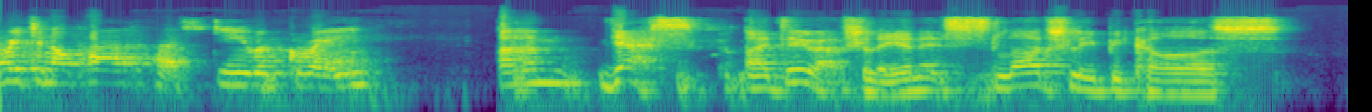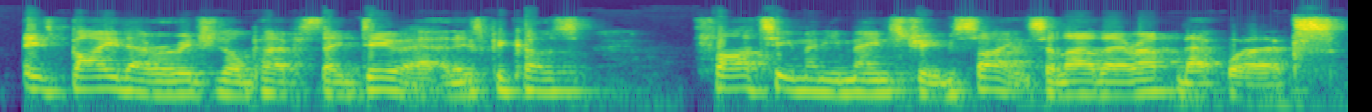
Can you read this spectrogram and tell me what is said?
original purpose. Do you agree? Um, yes, I do actually. And it's largely because it's by their original purpose they do it. And it's because far too many mainstream sites allow their ad networks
